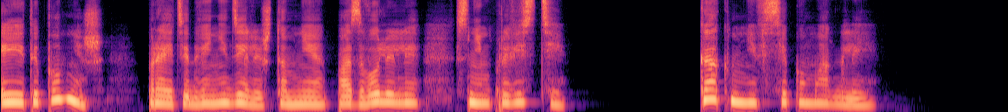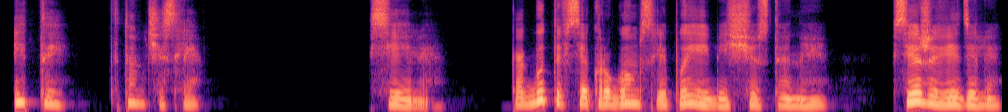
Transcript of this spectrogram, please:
И ты помнишь про эти две недели, что мне позволили с ним провести? Как мне все помогли. И ты в том числе. Селия, как будто все кругом слепые и бесчувственные. Все же видели,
